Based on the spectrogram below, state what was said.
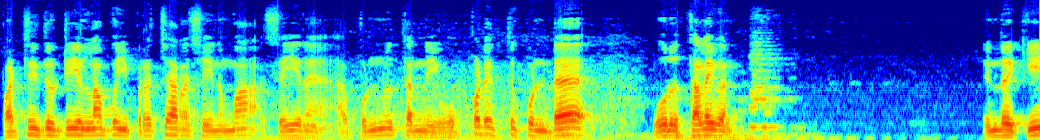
பட்டி தொட்டியெல்லாம் போய் பிரச்சாரம் செய்யணுமா? செய்கிறேன் அப்படின்னு தன்னை ஒப்படைத்து கொண்ட ஒரு தலைவன். இன்றைக்கு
